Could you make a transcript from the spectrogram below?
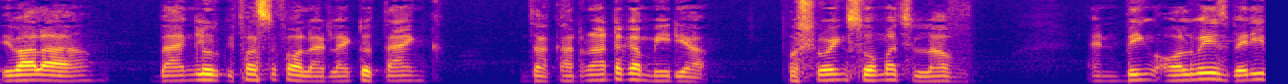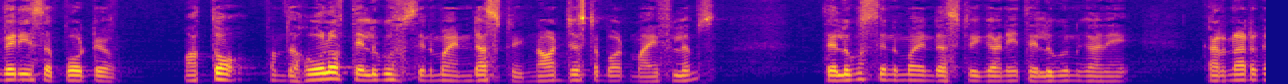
ఇవాళ బెంగళూరుకి first of all I'd like to thank the Karnataka media for showing so much love and being always very very supportive మొత్తం from the whole of Telugu cinema industry not just about my films Telugu cinema industry కానీ తెలుగుని కానీ Karnataka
